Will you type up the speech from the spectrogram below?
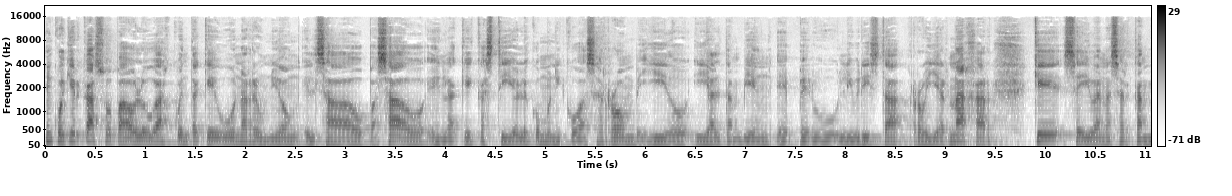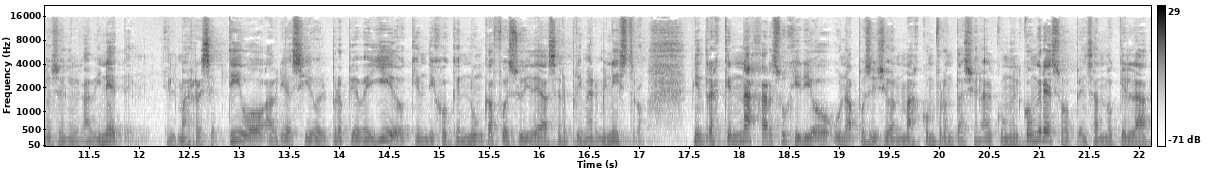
En cualquier caso, Paolo Ugaz cuenta que hubo una reunión el sábado pasado en la que Castillo le comunicó a Cerrón, Bellido y al también eh, perú librista Roger Nájar que se iban a hacer cambios en el gabinete. El más receptivo habría sido el propio Bellido, quien dijo que nunca fue su idea ser primer ministro, mientras que Nájar sugirió una posición más confrontacional con el Congreso, pensando que la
